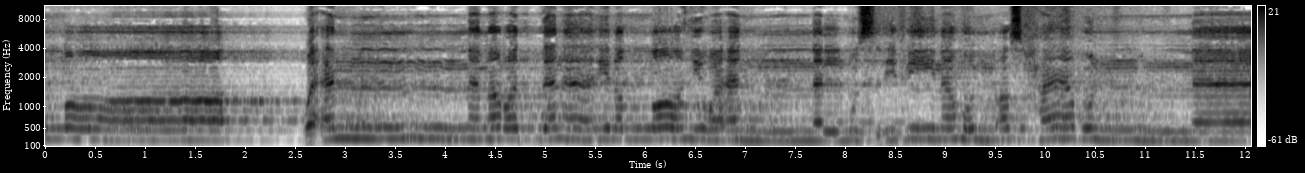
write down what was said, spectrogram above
الله وأن مردنا إلى الله وأن المسرفين هم أصحاب النار.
